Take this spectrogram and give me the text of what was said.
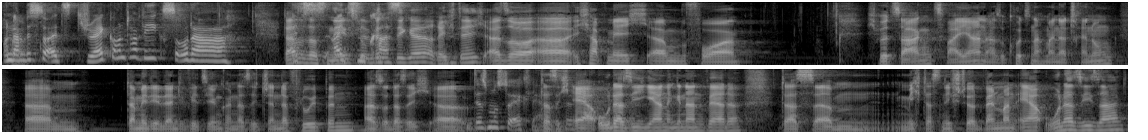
Und dann bist du als Drag unterwegs oder? Das als, ist das nächste? Witzige, richtig. Also äh, ich habe mich ähm, vor, ich würde sagen, zwei Jahren, also kurz nach meiner Trennung, ähm, damit identifizieren können, dass ich genderfluid bin, also dass ich äh, das musst du erklären, dass ich bitte. er oder sie gerne genannt werde, dass ähm, mich das nicht stört, wenn man er oder sie sagt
